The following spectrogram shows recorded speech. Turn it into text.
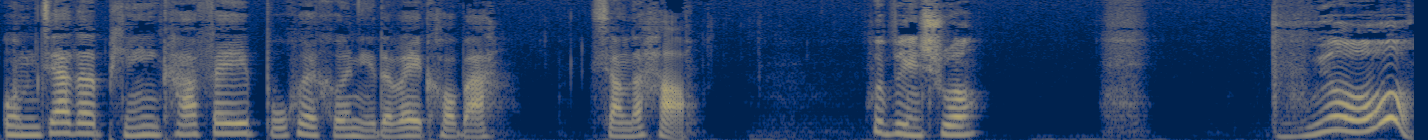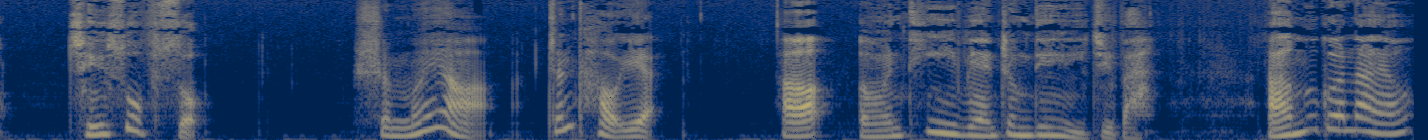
我们家的便宜咖啡不会合你的胃口吧？想得好。惠斌说：“不要，재수없어。”什么呀？真讨厌！好，我们听一遍重点语句吧。아무거나요。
